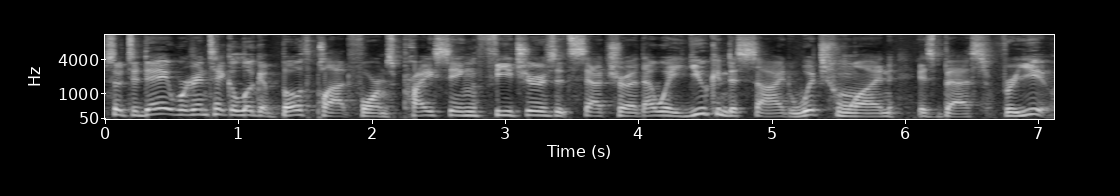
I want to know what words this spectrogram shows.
So today we're going to take a look at both platforms, pricing, features, etc. That way you can decide which one is best for you.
